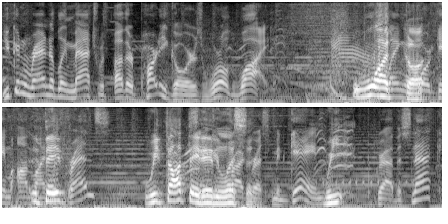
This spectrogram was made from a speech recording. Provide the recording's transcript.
you can randomly match with other partygoers worldwide. What Playing the? board game online They've- friends? We thought they Save didn't listen. mid-game, We grab a snack,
